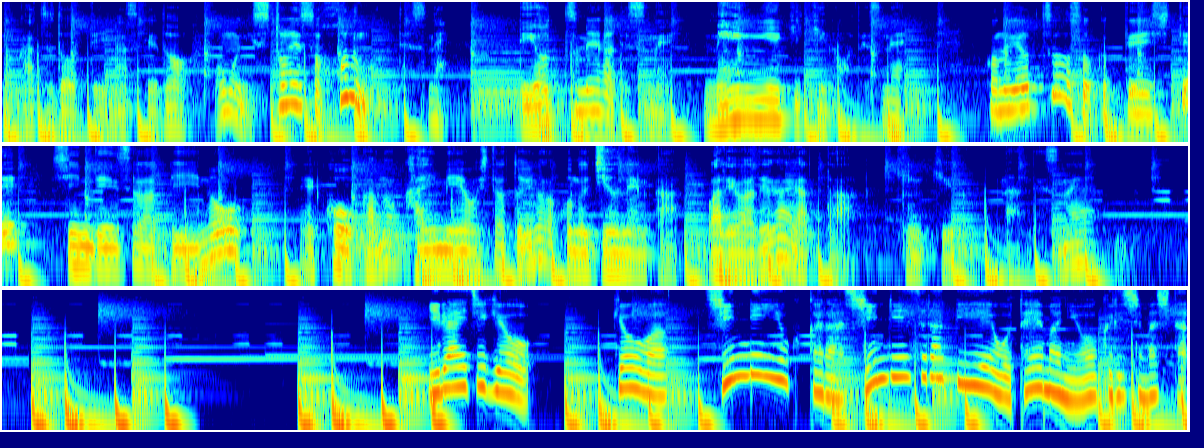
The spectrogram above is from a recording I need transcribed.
の活動って言いますけど主にストレスホルモンですね。で4つ目がですね免疫機能ですね。この4つを測定して心電セラピーの効果の解明をしたというのがこの10年間我々がやった研究なんですね。依頼事業。今日は森林浴から森林セラピーへをテーマにお送りしました。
